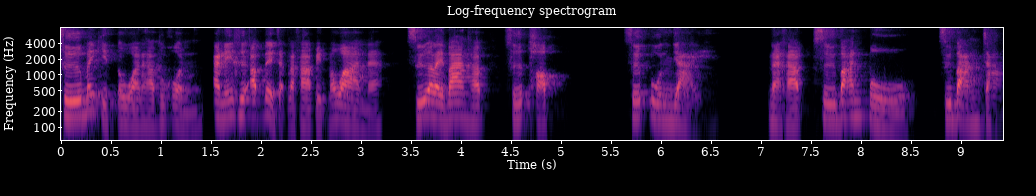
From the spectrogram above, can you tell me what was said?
ซื้อไม่กี่ตัวนะครับทุกคน อันนี้คืออัปเดตจากราคาปิดเมื่อวานนะซื้ออะไรบ้างครับ ซื้อท็อปซื้อปูนใหญ่นะครับ ซื้อบ้านปู ซื้อบางจาก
